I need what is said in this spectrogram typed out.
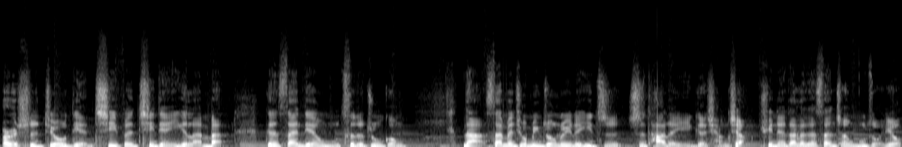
二十九点七分、七点一个篮板，跟三点五次的助攻。那三分球命中率呢，一直是他的一个强项，去年大概在三成五左右。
